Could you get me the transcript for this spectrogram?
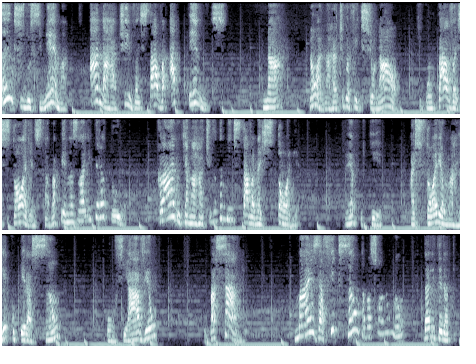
Antes do cinema, a narrativa estava apenas na não, a narrativa ficcional, que contava a história, estava apenas na literatura. Claro que a narrativa também estava na história, né? porque a história é uma recuperação confiável do passado. Mas a ficção estava só na mão da literatura.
